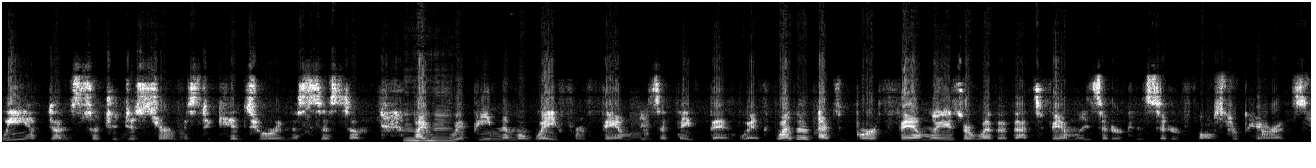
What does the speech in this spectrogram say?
we have done such a disservice to kids who are in the system mm-hmm. by ripping them away from families that they've been with, whether that's birth families or whether that's families that are considered foster parents.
